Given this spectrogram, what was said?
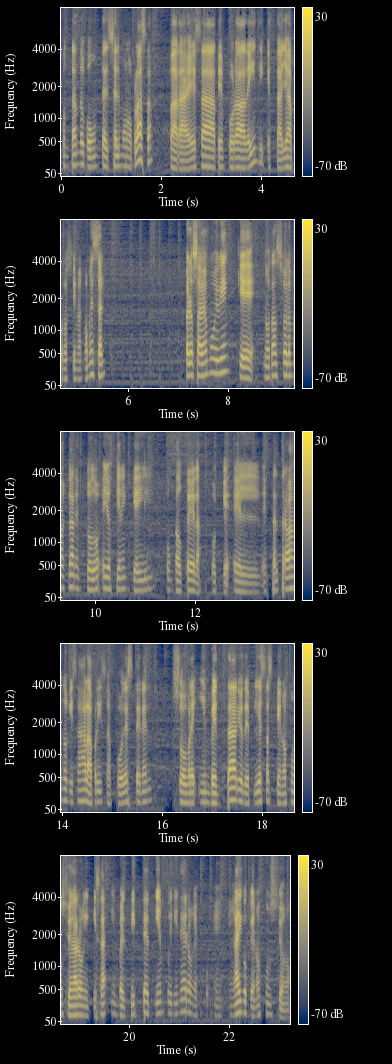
contando con un tercer monoplaza para esa temporada de Indy que está ya próxima a comenzar pero sabemos muy bien que no tan solo McLaren, todos ellos tienen que ir con cautela, porque el estar trabajando quizás a la prisa, puedes tener sobre inventario de piezas que no funcionaron y quizás invertiste tiempo y dinero en, algo que no funcionó.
